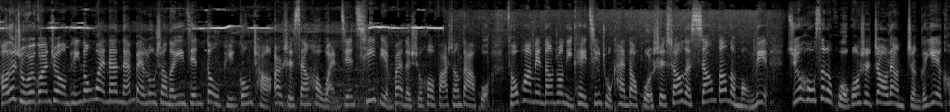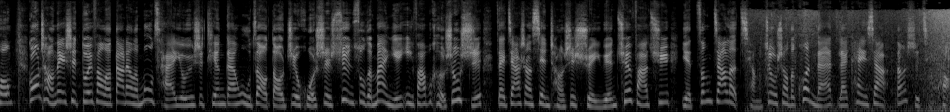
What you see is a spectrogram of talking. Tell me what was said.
好的，诸位观众，屏东万丹南北路上的一间豆皮工厂，二十三号晚间七点半的时候发生大火。从画面当中，你可以清楚看到火势烧得相当的猛烈，橘红色的火光是照亮整个夜空。工厂内是堆放了大量的木材，由于是天干物燥，导致火势迅速的蔓延，一发不可收拾。再加上现场是水源缺乏区，也增加了抢救上的困难。来看一下当时情况。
